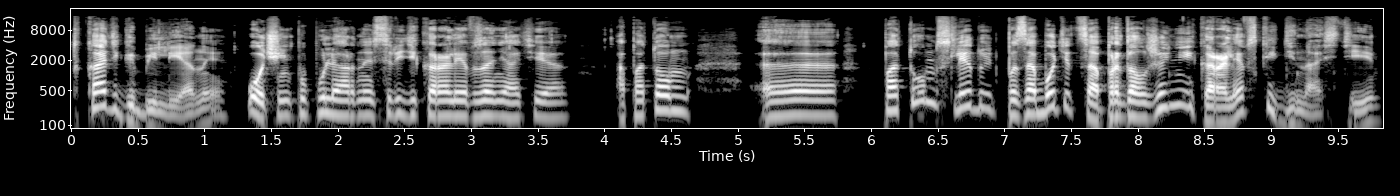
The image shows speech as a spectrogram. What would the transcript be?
ткать гобелены, очень популярные среди королев занятия, а потом... Э, потом следует позаботиться о продолжении королевской династии».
